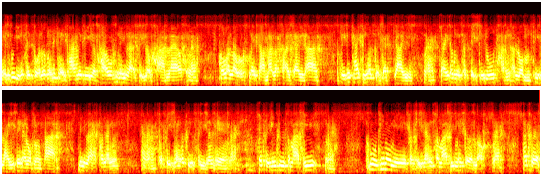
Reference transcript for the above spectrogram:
เห็นผู้หญิงสวยๆแล้วไม่ได้ในทางไม่ดีกับเขานี่แหละสิเราขาดแล้วนะเพราะว่าเราไม่สามารถรักษาใจได้สิ่งที่ใช้ถึงก็เกิดจากใจนะใจต้องมีสติที่รู้ทันอารมณ์ที่ไหลเป็นอารมณ์ต่างๆนี่แหละเพราะนั้นสตินั่นก็คือสีนั่นเองนะสติก็คือสมาธินะผู้ที่ไม่มีสตินั้นสมาธิไม่เกิดหรอกนะถ้าเกิด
